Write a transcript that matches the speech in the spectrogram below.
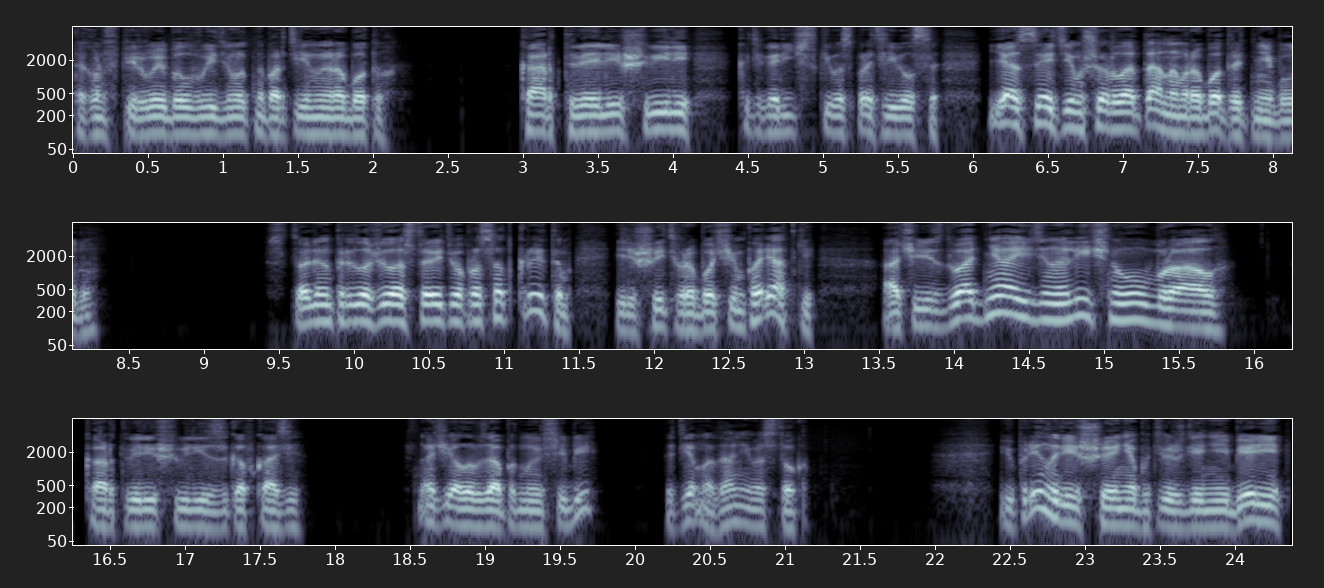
Так он впервые был выдвинут на партийную работу. Картвелишвили категорически воспротивился. «Я с этим шарлатаном работать не буду». Сталин предложил оставить вопрос открытым и решить в рабочем порядке, а через два дня единолично убрал Картвелишвили из Закавказья. Сначала в Западную Сибирь, затем на Дальний Восток. И принял решение об утверждении Берии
